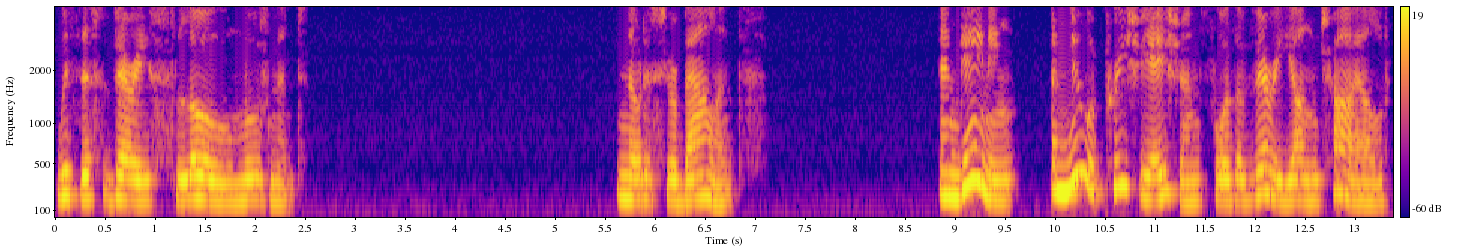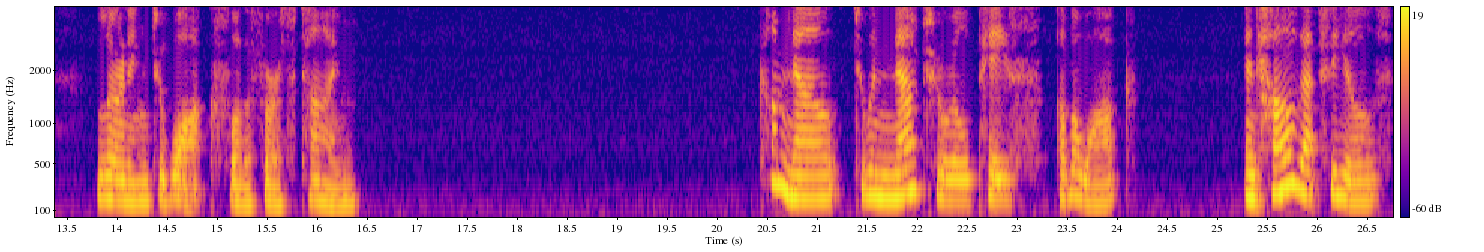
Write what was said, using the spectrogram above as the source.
with this very slow movement. Notice your balance and gaining a new appreciation for the very young child learning to walk for the first time. come now to a natural pace of a walk and how that feels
